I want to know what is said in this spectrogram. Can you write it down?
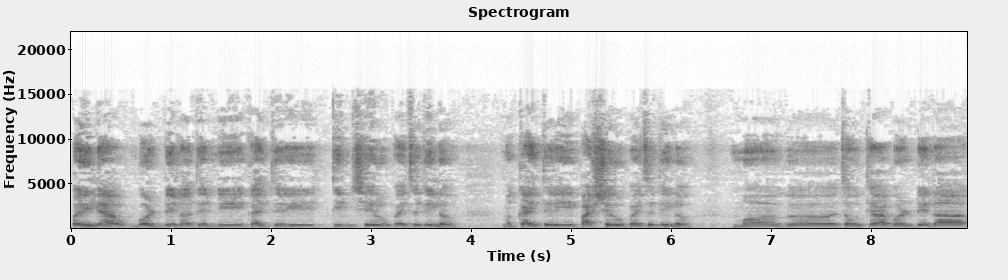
पहिल्या बर्थडेला त्यांनी काहीतरी तीनशे रुपयाचं दिलं. मग काहीतरी पाचशे रुपयाचं दिलं. मग चौथ्या बर्थडेला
